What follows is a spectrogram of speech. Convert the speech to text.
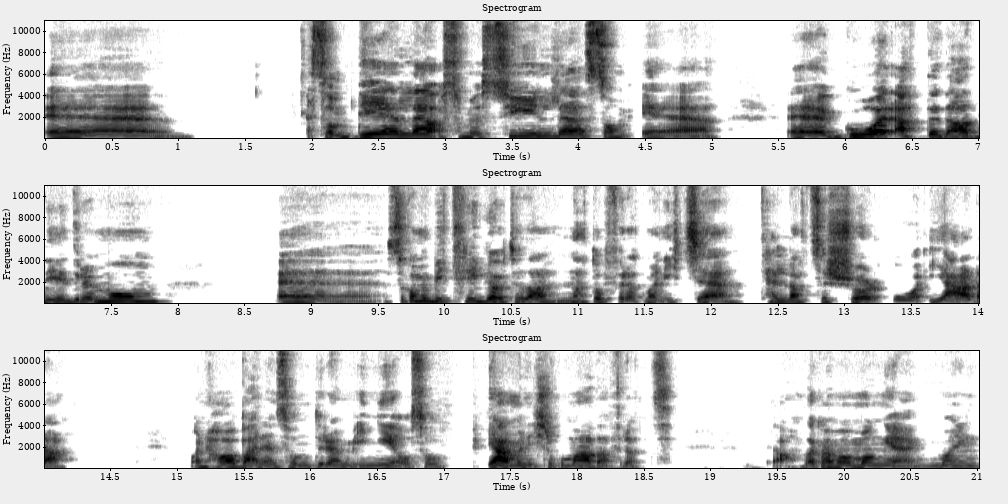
eh, som deler, som er synlige, som er, eh, går etter det de drømmer om. Eh, så kan man bli trigga ut av det nettopp for at man ikke tillater seg sjøl å gjøre det. Man har bare en sånn drøm inni, og så gjør man ikke noe med det. for at ja, det kan være mange, mange,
